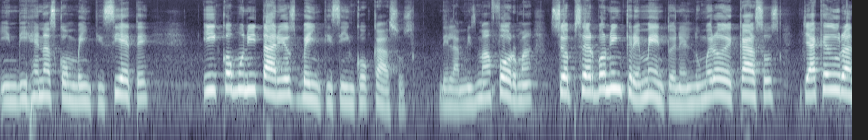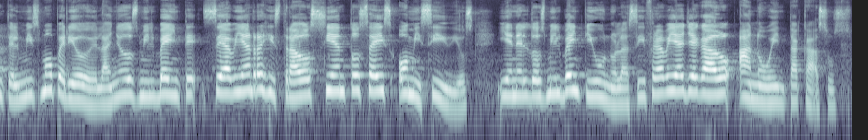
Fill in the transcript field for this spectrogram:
indígenas con 27 y comunitarios 25 casos. De la misma forma, se observa un incremento en el número de casos, ya que durante el mismo periodo del año 2020 se habían registrado 106 homicidios y en el 2021 la cifra había llegado a 90 casos.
